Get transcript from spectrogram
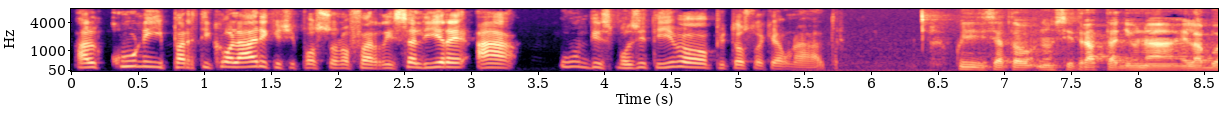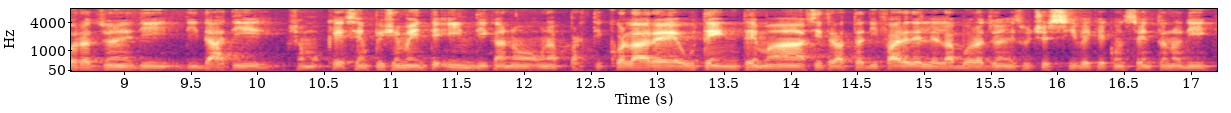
alcuni particolari che ci possono far risalire a un dispositivo piuttosto che a un altro. Quindi di certo non si tratta di una elaborazione di, di dati diciamo, che semplicemente indicano una particolare utente, ma si tratta di fare delle elaborazioni successive che consentono di,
